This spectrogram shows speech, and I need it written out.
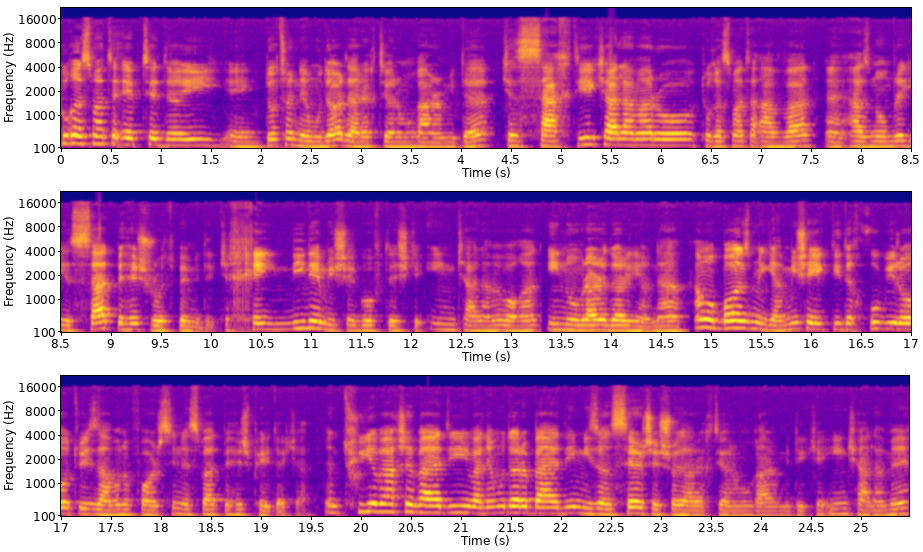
تو قسمت ابتدایی دو تا نمودار در اختیارمون قرار میده که سختی کلمه رو تو قسمت اول از نمره 100 بهش رتبه میده که خیلی نمیشه گفتش که این کلمه واقعا این نمره رو داره یا نه. اما باز میگم میشه یک دید خوبی رو توی زبان فارسی نسبت بهش پیدا کرد. توی بخش بعدی و نمودار بعدی میزان search ش رو در اختیارمون قرار میده که این کلمه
